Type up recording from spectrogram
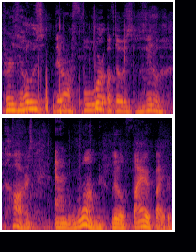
For those, there are four of those little cars and one little firefighter.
